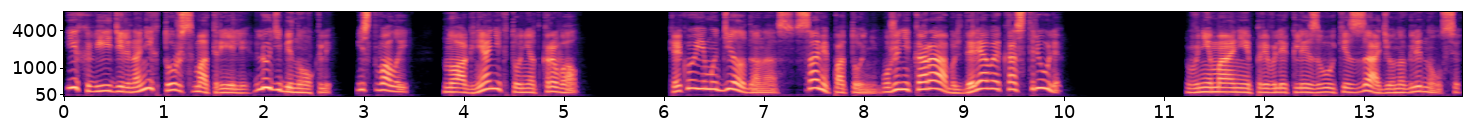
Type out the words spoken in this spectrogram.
Их видели, на них тоже смотрели. Люди-бинокли. И стволы. Но огня никто не открывал. Какое ему дело до нас? Сами потонем. Уже не корабль, дырявая кастрюля. Внимание привлекли звуки сзади, он оглянулся.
